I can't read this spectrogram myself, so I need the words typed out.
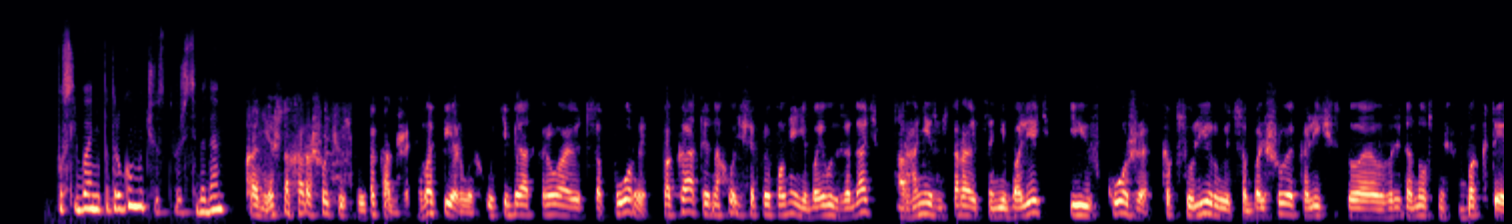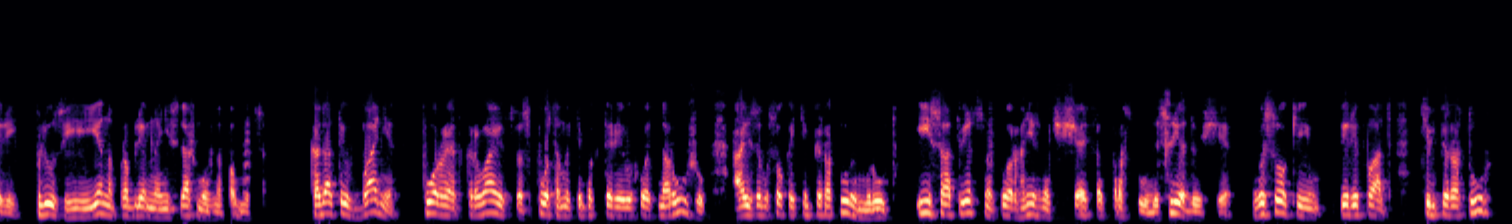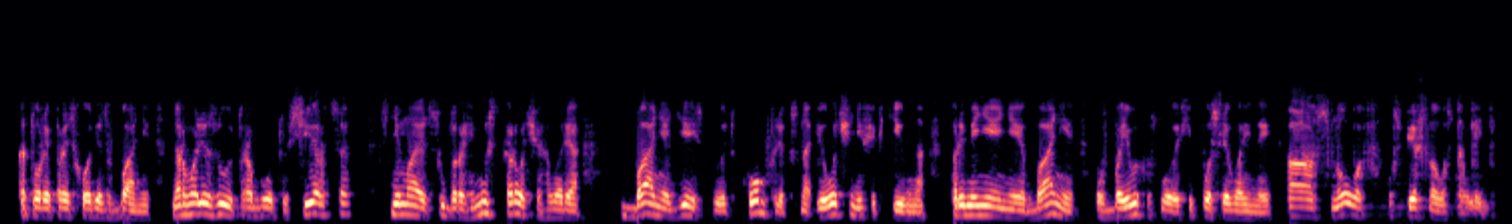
После бани по-другому чувствуешь себя, да? Конечно, хорошо чувствую. Так как же? Во-первых, у тебя открываются поры. Пока ты находишься при выполнении боевых задач, организм старается не болеть, и в коже капсулируется большое количество вредоносных бактерий. Плюс гигиена проблемная, не всегда же можно помыться. Когда ты в бане, поры открываются, с потом эти бактерии выходят наружу, а из-за высокой температуры мрут. И, соответственно, твой организм очищается от простуды. Следующее. Высокий перепад температур которые происходят в бане, нормализуют работу сердца, снимают судороги мышц. Короче говоря, баня действует комплексно и очень эффективно. Применение бани в боевых условиях и после войны – основа успешного восстановления.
